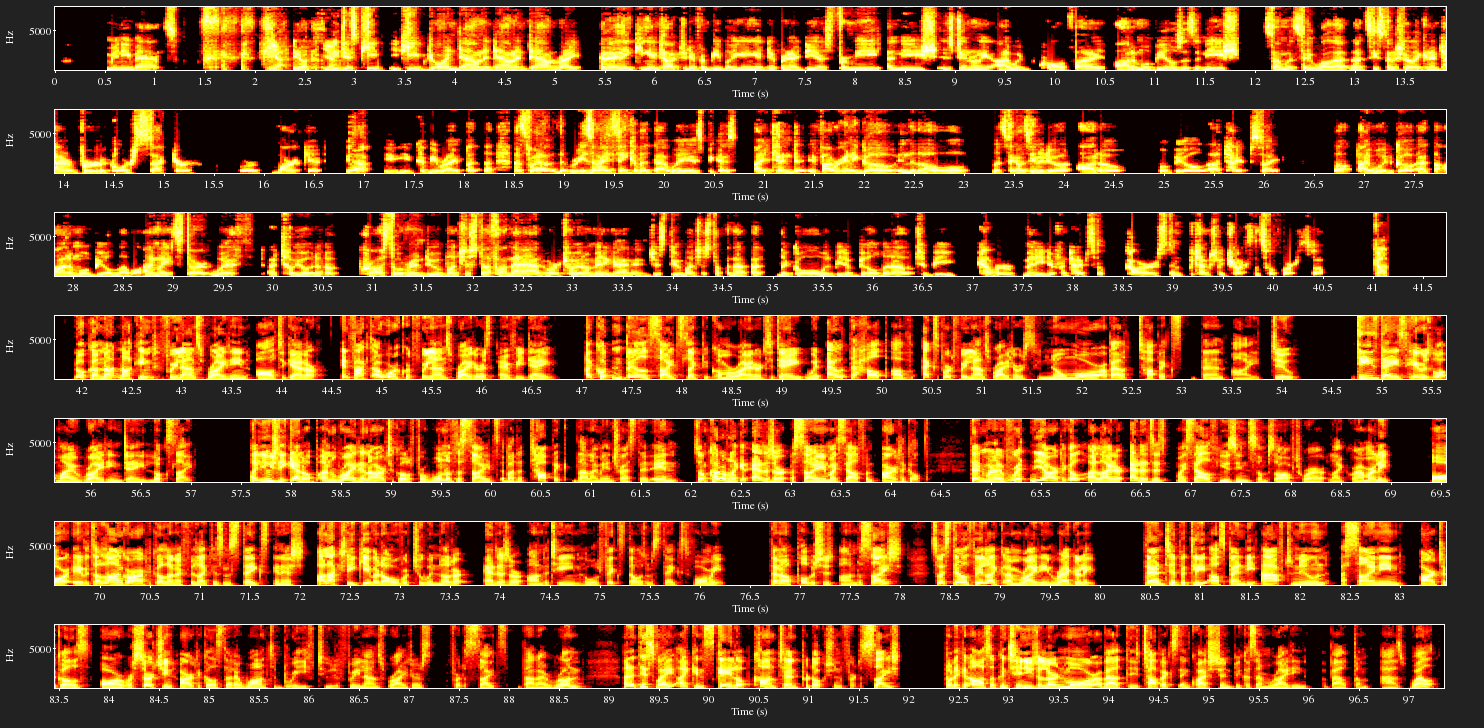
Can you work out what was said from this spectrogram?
minivans yeah. you know, yeah. you just keep you keep going down and down and down, right? And I think you can talk to different people, you can get different ideas. For me, a niche is generally I would qualify automobiles as a niche. Some would say, well, that, that's essentially like an entire vertical or sector or market. Yeah, you, you could be right, but uh, that's why the reason I think of it that way is because I tend to, if I were going to go into the whole, let's say I was going to do an automobile uh, type site, well, I would go at the automobile level. I might start with a Toyota crossover and do a bunch of stuff on that or Toyota minivan and just do a bunch of stuff on that. But the goal would be to build it out to be cover many different types of cars and potentially trucks and so forth. So Look, I'm not knocking freelance writing altogether. In fact, I work with freelance writers every day. I couldn't build sites like Become a Writer today without the help of expert freelance writers who know more about topics than I do. These days, here's what my writing day looks like. I'll usually get up and write an article for one of the sites about a topic that I'm interested in. So I'm kind of like an editor assigning myself an article. Then, when I've written the article, I'll either edit it myself using some software like Grammarly, or if it's a longer article and I feel like there's mistakes in it, I'll actually give it over to another editor on the team who will fix those mistakes for me. Then I'll publish it on the site. So I still feel like I'm writing regularly. Then typically I'll spend the afternoon assigning articles or researching articles that I want to brief to the freelance writers for the sites that I run. And in this way, I can scale up content production for the site, but I can also continue to learn more about the topics in question because I'm writing about them as well.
